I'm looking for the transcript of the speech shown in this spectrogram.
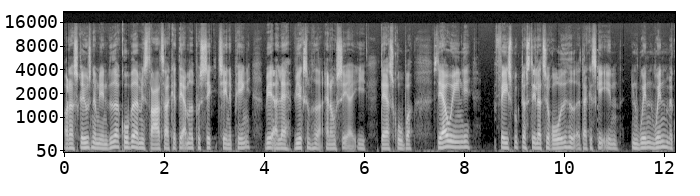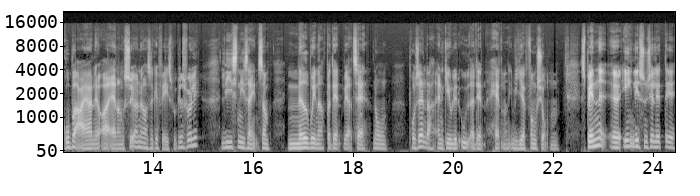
og der skrives nemlig en videre gruppeadministrator kan dermed på sigt tjene penge ved at lade virksomheder annoncere i deres grupper. Så det er jo egentlig Facebook, der stiller til rådighed, at der kan ske en, en win-win med gruppeejerne og annoncørerne, og så kan Facebook selvfølgelig lige snige sig ind som medvinder på den ved at tage nogle procenter angiveligt ud af den handel via funktionen. Spændende. Øh, egentlig synes jeg lidt, det,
